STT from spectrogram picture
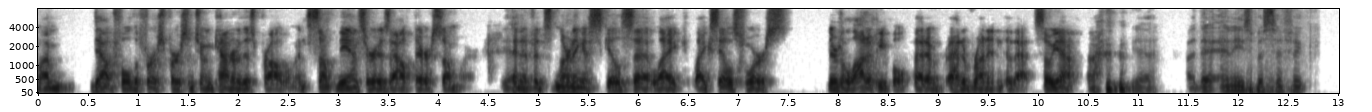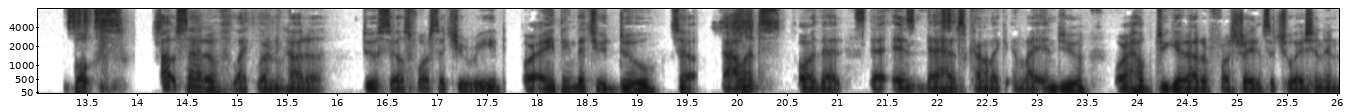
I'm doubtful the first person to encounter this problem, and some the answer is out there somewhere. Yeah. And if it's learning a skill set like like Salesforce, there's a lot of people that have that have run into that. So yeah. yeah. Are there any specific books outside of like learning how to do Salesforce that you read, or anything that you do to balance or that that in, that has kind of like enlightened you or helped you get out of frustrating situation and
